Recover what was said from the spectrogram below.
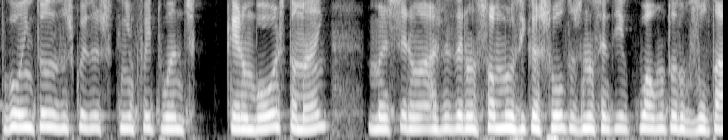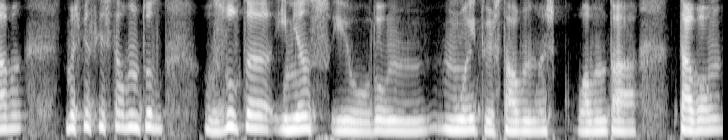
pegou em todas as coisas que tinha feito antes que eram boas também mas eram, às vezes eram só músicas soltas, não sentia que o álbum todo resultava, mas penso que este álbum todo resulta imenso e eu dou um, um 8 a este álbum, acho que o álbum está tá bom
